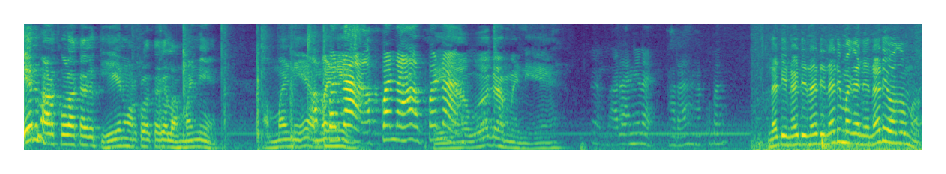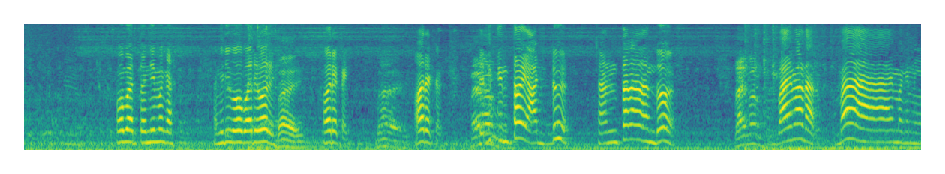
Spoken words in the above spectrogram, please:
ಏನು ಮಾಡ್ಕೊಳಕ್ಕಾಗತ್ತೆ? ಏನು ಮಾಡ್ಕೊಳಕ್ಕಾಗಲ್ಲ ಅಮ್ಮಣ್ಣಿ. ಅಮ್ಮಣ್ಣಿ ಅಮ್ಮಣ್ಣಿ. ಅಪ್ಪಣ್ಣ ಅಪ್ಪಣ್ಣ ಹೋಗ ಅಮ್ಮಣ್ಣಿ. ಬಾರ ನೀನ. ಬಾರ ಹಾಕು ಬಾ ನಡಿ ನಡಿ ನಡಿ ನಡಿ ಮಗನೇ ನಡಿ ಹೋಗಮ್ಮ. ಹೋಗ್ಬಾರ ತಂದಿ ಮಗ ಅಂಗಡಿಗೆ ಹೋಗ್ಬಾರಿ ಹೋರಿ ಬಾಯ್. ಹೋರೆ ಕೈ. ಬಾಯ್ ಹೋರೆ ಕೈ. ಎಲ್ಲಿ ತಿಂತಾವ ಅಡ್ಡು? ಚಂತನ ನಂದು. ಬಾಯ್ ಮಾಡಾರ. ಬಾಯ್ ಮಗನಿ.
